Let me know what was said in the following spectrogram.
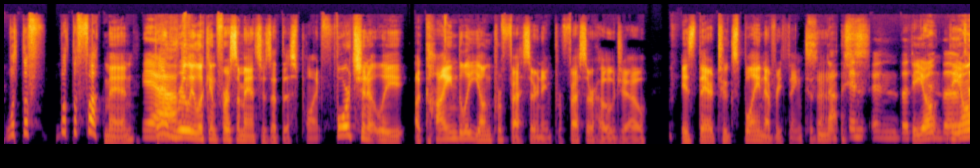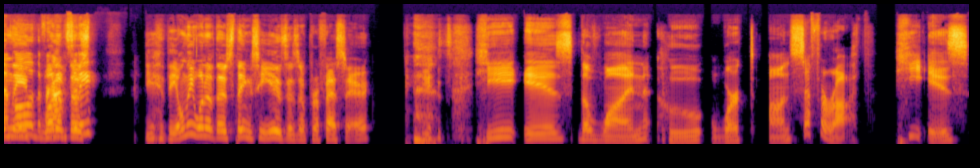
what the f- what the fuck, man? Yeah. they're really looking for some answers at this point. Fortunately, a kindly young professor named Professor Hojo is there to explain everything to them. not- In in the, The o- in the, the temple, only the one of those- Yeah, the only one of those things he is is a professor. He's- he is the one who worked on Sephiroth. He is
